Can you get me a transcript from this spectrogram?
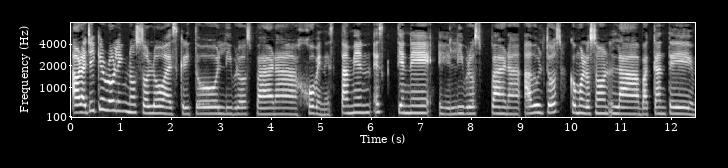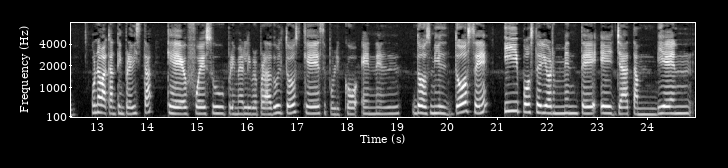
Ahora, J.K. Rowling no solo ha escrito libros para jóvenes, también tiene eh, libros para adultos, como lo son La vacante, una vacante imprevista, que fue su primer libro para adultos, que se publicó en el 2012 y posteriormente ella también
